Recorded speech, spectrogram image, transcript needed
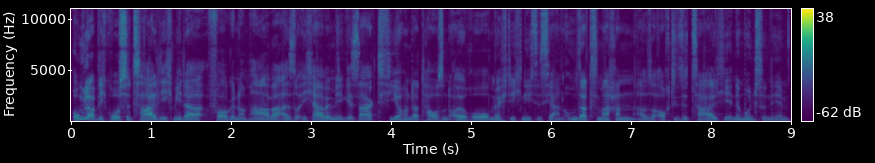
unglaublich große Zahl, die ich mir da vorgenommen habe. Also ich habe mir gesagt, 400.000 Euro möchte ich nächstes Jahr an Umsatz machen. Also auch diese Zahl hier in den Mund zu nehmen.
